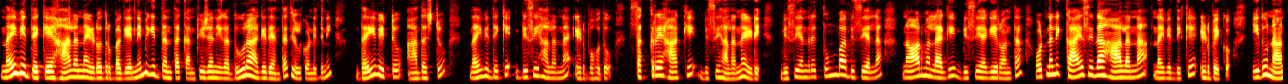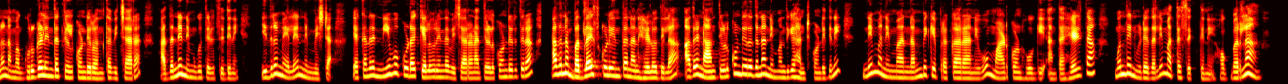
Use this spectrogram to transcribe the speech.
ನೈವೇದ್ಯಕ್ಕೆ ಹಾಲನ್ನ ಇಡೋದ್ರ ಬಗ್ಗೆ ನಿಮಗಿದ್ದಂತ ಕನ್ಫ್ಯೂಷನ್ ಈಗ ದೂರ ಆಗಿದೆ ಅಂತ ತಿಳ್ಕೊಂಡಿದ್ದೀನಿ. ದಯವಿಟ್ಟು ಆದಷ್ಟು ನೈವೇದ್ಯಕ್ಕೆ ಬಿಸಿ ಹಾಲನ್ನ ಇಡಬಹುದು. ಸಕ್ಕರೆ ಹಾಕಿ ಬಿಸಿ ಹಾಲನ್ನ ಇಡಿ. ಬಿಸಿ ಅಂದ್ರೆ ತುಂಬಾ ಬಿಸಿ ಅಲ್ಲ, ನಾರ್ಮಲ್ ಆಗಿ ಬಿಸಿಯಾಗಿ ಇರುವಂಥ ಒಟ್ನಲ್ಲಿ ಕಾಯಿಸಿದ ಹಾಲನ್ನ ನೈವೇದ್ಯಕ್ಕೆ ಇಡಬೇಕು ಇದು ನಾನು ನಮ್ಮ ಗುರುಗಳಿಂದ ತಿಳ್ಕೊಂಡಿರುವಂಥ ವಿಚಾರ. ಅದನ್ನೇ ನಿಮಗೂ ತಿಳಿಸಿದ್ದೀನಿ. ಇದ್ರ ಮೇಲೆ ನಿಮ್ಮಿಷ್ಟ. ಯಾಕಂದ್ರೆ ನೀವು ಕೂಡ ಕೆಲವರಿಂದ ವಿಚಾರನ ತಿಳ್ಕೊಂಡಿರ್ತೀರ. ಅದನ್ನ ಬದಲಾಯಿಸ್ಕೊಳ್ಳಿ ಅಂತ ನಾನು ಹೇಳೋದಿಲ್ಲ. ಆದ್ರೆ ನಾನು ತಿಳ್ಕೊಂಡಿರೋದನ್ನ ನಿಮ್ಮೊಂದಿಗೆ ಹಂಚ್ಕೊಂಡಿದ್ದೀನಿ. ನಿಮ್ಮ ನಿಮ್ಮ ನಂಬಿಕೆ ಪ್ರಕಾರ ನೀವು ಮಾಡ್ಕೊಂಡು ಹೋಗಿ ಅಂತ ಹೇಳ್ತಾ ಮುಂದಿನ ವಿಡಿಯೋದಲ್ಲಿ ಮತ್ತೆ ಸಿಗ್ತೀನಿ. ಹೋಗ್ಬರ್ಲಾ?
